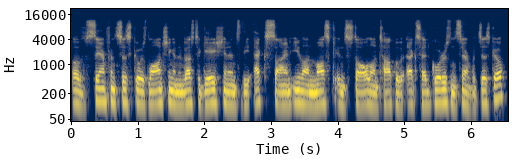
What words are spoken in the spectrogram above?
of San Francisco is launching an investigation into the X sign Elon Musk installed on top of X headquarters in San Francisco.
